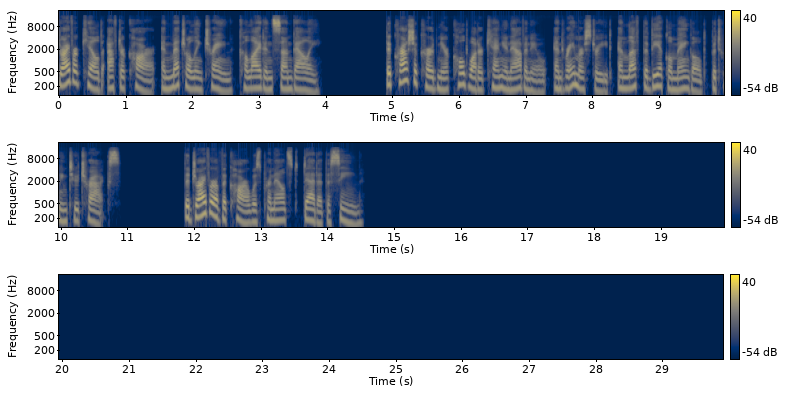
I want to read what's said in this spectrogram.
Driver killed after car and Metrolink train collide in Sun Valley. The crash occurred near Coldwater Canyon Avenue and Raymer Street and left the vehicle mangled between two tracks. The driver of the car was pronounced dead at the scene.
